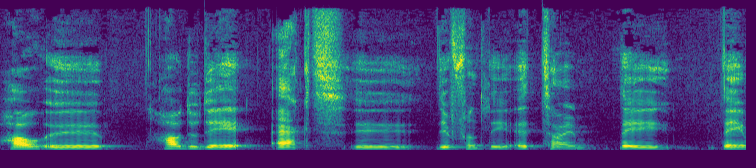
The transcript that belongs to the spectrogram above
how uh, how do they act uh, differently at time? They they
